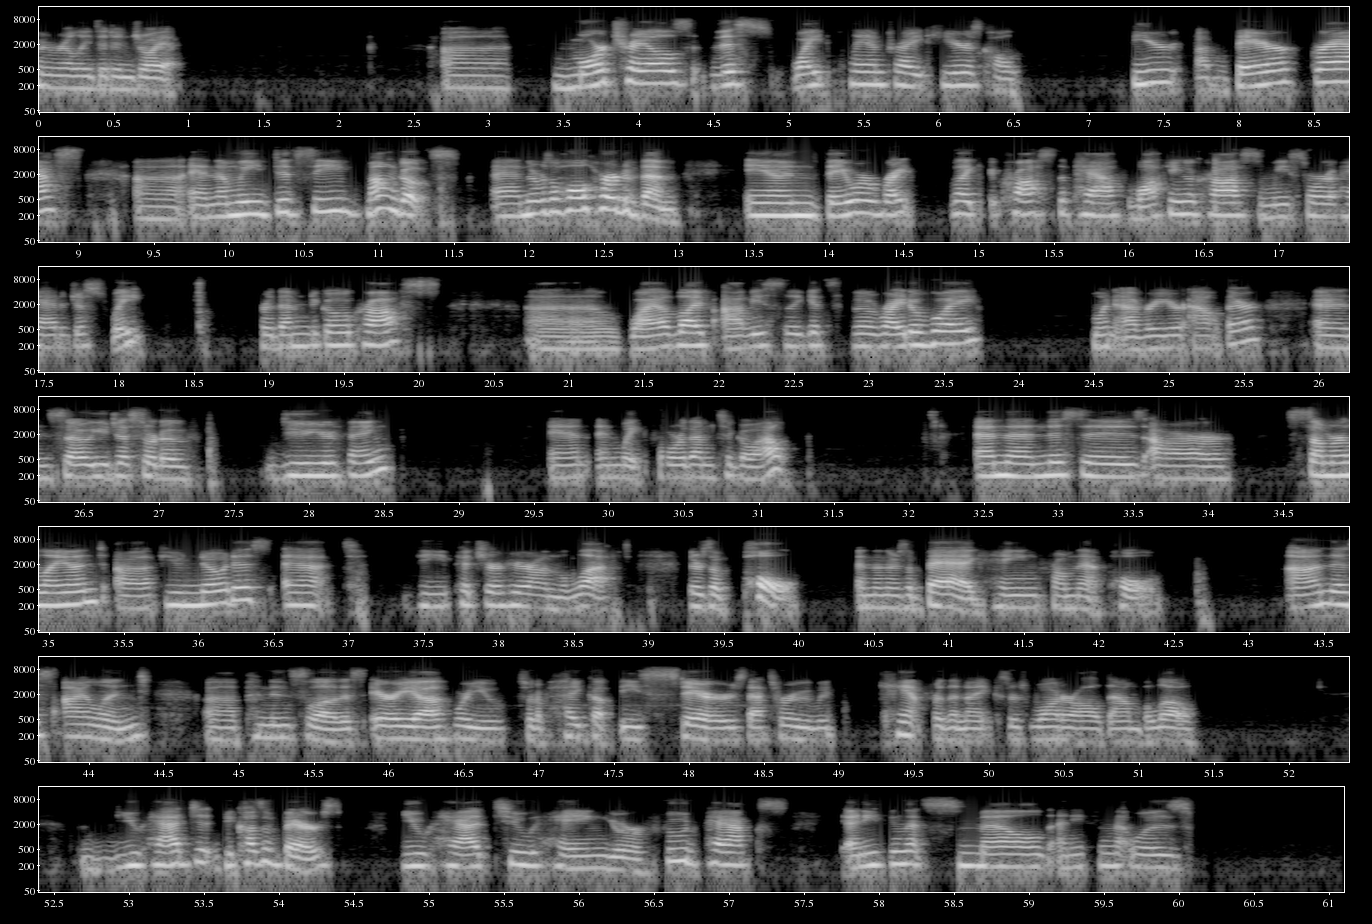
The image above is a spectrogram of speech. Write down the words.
We really did enjoy it. Uh, more trails. This white plant right here is called beer, uh, bear grass. Uh, and then we did see mountain goats, and there was a whole herd of them. And they were right like across the path, walking across, and we sort of had to just wait for them to go across. Uh, wildlife obviously gets the right of way whenever you're out there. And so you just sort of do your thing and, and wait for them to go out. And then this is our Summerland. Uh, if you notice at the picture here on the left, there's a pole and then there's a bag hanging from that pole. On this island, uh, peninsula, this area where you sort of hike up these stairs, that's where we would camp for the night because there's water all down below. You had to, because of bears, you had to hang your food packs, anything that smelled, anything that was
